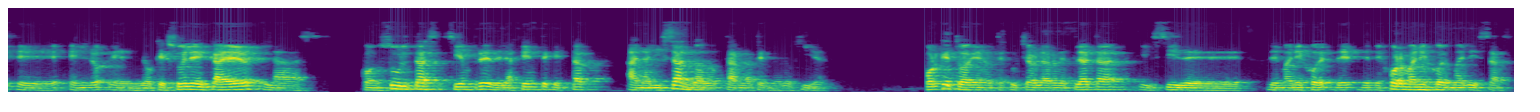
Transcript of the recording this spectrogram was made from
eh, en, lo, en lo que suelen caer las consultas siempre de la gente que está analizando adoptar la tecnología. ¿Por qué todavía no te escuché hablar de plata y sí de, manejo de, mejor manejo de malezas?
